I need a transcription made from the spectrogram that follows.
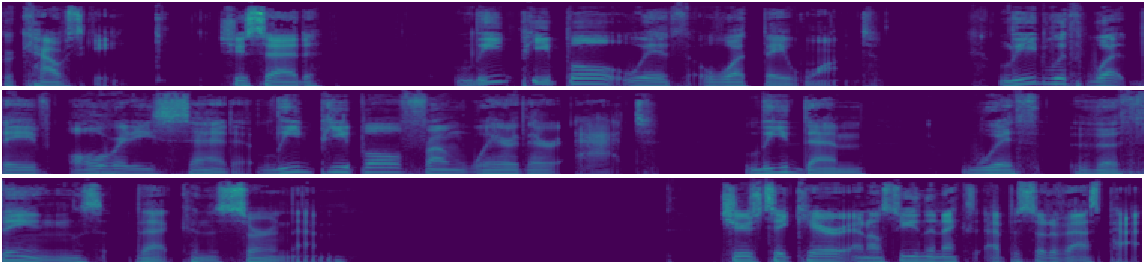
krakowski she said lead people with what they want Lead with what they've already said. Lead people from where they're at. Lead them with the things that concern them. Cheers, take care, and I'll see you in the next episode of Ask Pat.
